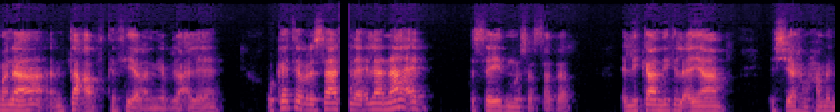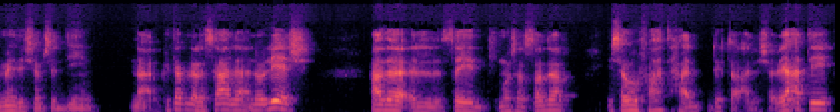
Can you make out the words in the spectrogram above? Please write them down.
هنا امتعض كثيرا يبدو عليه وكتب رسالة إلى نائب السيد موسى الصدر اللي كان ذيك الأيام الشيخ محمد مهدي شمس الدين. نائب كتب له رسالة أنه ليش هذا السيد موسى الصدر يسوي فاتحة الدكتور علي شريعتي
